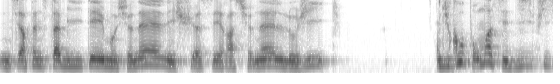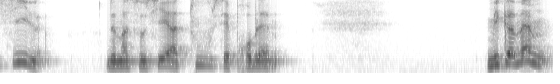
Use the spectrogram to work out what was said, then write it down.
une certaine stabilité émotionnelle, et je suis assez rationnel, logique. Du coup, pour moi, c'est difficile de m'associer à tous ces problèmes. Mais quand même,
